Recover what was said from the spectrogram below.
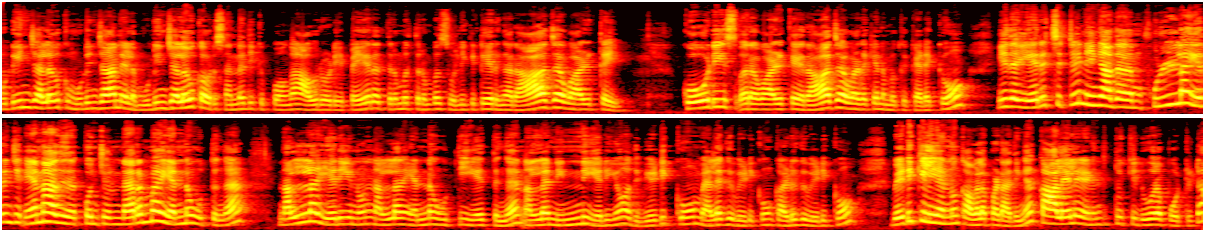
முடிஞ்ச அளவுக்கு முடிஞ்சான்னு இல்லை முடிஞ்ச அளவுக்கு அவர் சன்னதிக்கு போங்க. அவருடைய பெயரை திரும்ப திரும்ப சொல்லிக்கிட்டே இருங்க. ராஜ வாழ்க்கை. கோடீஸ்வர வாழ்க்கை ராஜ வாழ்க்கை நமக்கு கிடைக்கும். இதை எரிச்சிட்டு நீங்கள் அதை ஃபுல்லாக எரிஞ்சு ஏன்னா அது கொஞ்சம் நிரம்ப எண்ணெய் ஊற்றுங்க நல்லா எரியணும் நல்லா எண்ணெய் ஊற்றி ஏற்றுங்க நல்லா நின்று எரியும். அது வெடிக்கும் மிளகு வெடிக்கும் கடுகு வெடிக்கும். வெடிக்கலையன்னு கவலைப்படாதீங்க. காலையில் எழுந்து தூக்கி தூர போட்டுட்டு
